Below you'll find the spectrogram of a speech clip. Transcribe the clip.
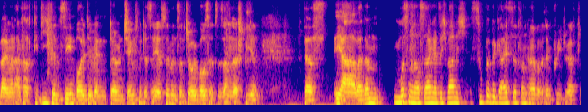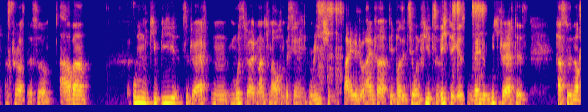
weil man einfach die Defense sehen wollte, wenn Derwin James mit Isaiah Simmons und Joey Bosa zusammen da spielen. Das, ja, aber dann muss man auch sagen, also ich war nicht super begeistert von Herbert im Pre-Draft-Process, so, aber um QB zu draften, musst du halt manchmal auch ein bisschen reachen, weil du einfach die Position viel zu wichtig ist. Und wenn du nicht draftest, hast du noch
